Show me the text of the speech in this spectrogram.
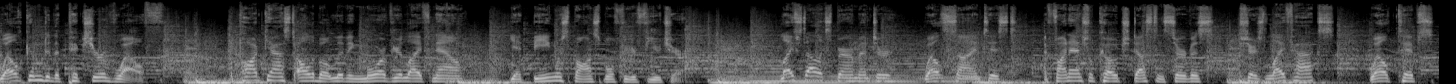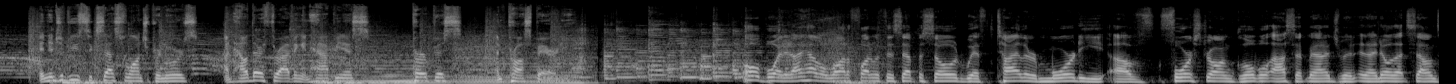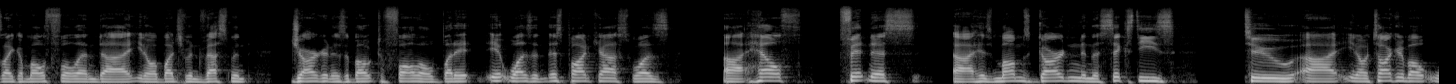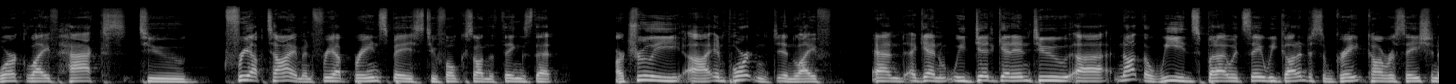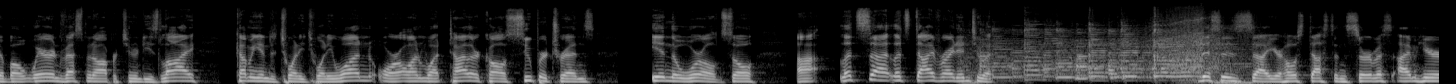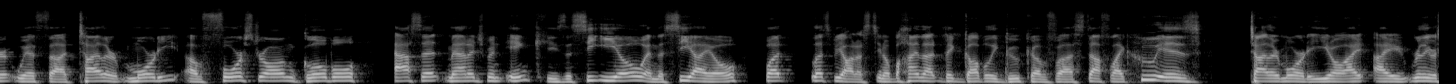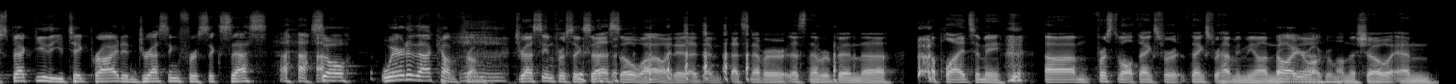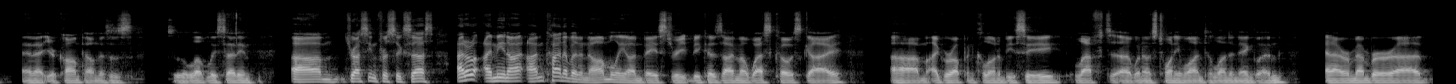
Welcome to The Picture of Wealth, a podcast all about living more of your life now, yet being responsible for your future. Lifestyle experimenter, wealth scientist, and financial coach Dustin Serviss shares life hacks, wealth tips, and interviews successful entrepreneurs on how they're thriving in happiness, purpose, and prosperity. Oh boy, did I have a lot of fun with this episode with Tyler Mordy of Forstrong Global Asset Management. And I know that sounds like a mouthful and, uh, you know, a bunch of investment jargon is about to follow, but it, it wasn't. This podcast was uh, health, fitness, uh, his mom's garden in the 60s to, uh, you know, talking about work life hacks to free up time and free up brain space to focus on the things that are truly uh, important in life and again, we did get into uh, not the weeds, but I would say we got into some great conversation about where investment opportunities lie coming into 2021 or on what Tyler calls super trends in the world. So uh, let's uh, let's dive right into it. This is uh, your host Dustin Serviss. I'm here with uh, Tyler Mordy of Forstrong Global Asset Management Inc. He's the CEO and the CIO. But let's be honest, you know, behind that big gobbledygook of uh, stuff, like who is Tyler Mordy? You know, I, I really respect you that you take pride in dressing for success. so where did that come from? Dressing for success. Oh wow, I did, I, that's never that's never been uh, applied to me. Um, first of all, thanks for thanks for having me on the, oh, you're uh, welcome. on the show and and at your compound. This is this is a lovely setting. Um, dressing for success. I don't. I mean, I, I'm kind of an anomaly on Bay Street because I'm a West Coast guy. Um, I grew up in Kelowna, BC. Left uh, when I was 21 to London, England, and I remember. Uh,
